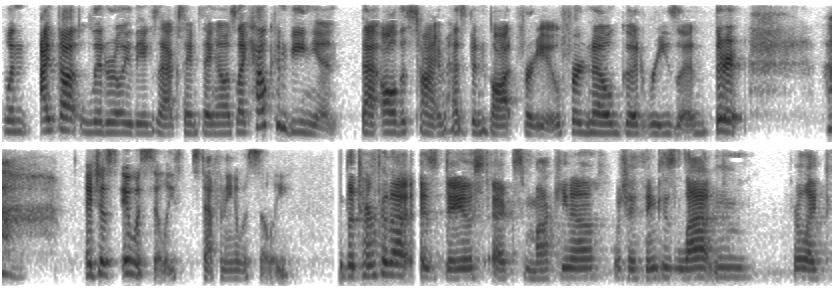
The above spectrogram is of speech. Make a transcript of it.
when I thought literally the exact same thing, I was like, how convenient that all this time has been bought for you for no good reason. There it just it was silly, Stephanie, it was silly. The term for that is deus ex machina, which I think is Latin for like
